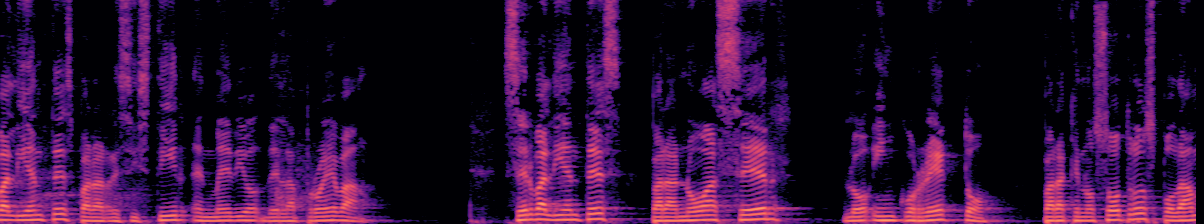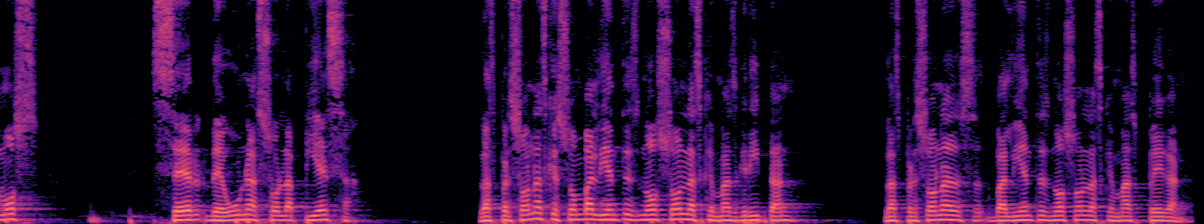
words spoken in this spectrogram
valientes para resistir en medio de la prueba. Ser valientes para no hacer lo incorrecto, para que nosotros podamos ser de una sola pieza. Las personas que son valientes no son las que más gritan, las personas valientes no son las que más pegan,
